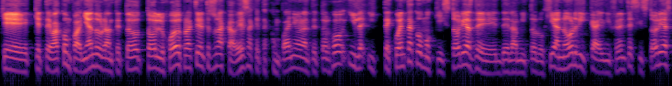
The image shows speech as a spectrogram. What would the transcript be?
que, que, te va acompañando durante todo, todo el juego. Prácticamente es una cabeza que te acompaña durante todo el juego y, y te cuenta como que historias de, de, la mitología nórdica y diferentes historias.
